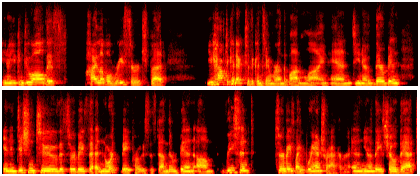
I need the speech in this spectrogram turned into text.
you know you can do all this high level research, but you have to connect to the consumer on the bottom line. And, you know, there have been In addition to the surveys that North Bay Produce has done, there have been um, recent surveys by Brand Tracker, and you know they showed that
